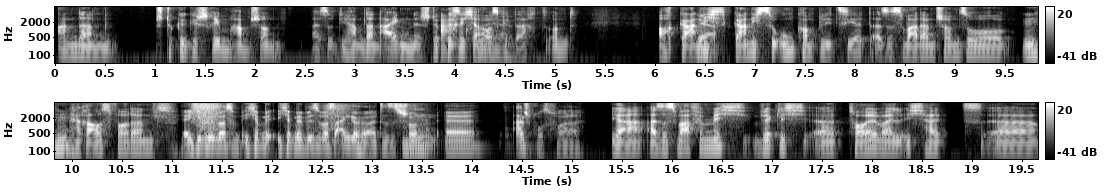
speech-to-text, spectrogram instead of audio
anderen Stücke geschrieben haben schon. Also die haben dann eigene Stücke Ach, sicher cool, ausgedacht ja. und auch gar nicht, ja. gar nicht so unkompliziert. Also es war dann schon so mhm. herausfordernd. Ja, ich habe mir was, ich habe mir, ich habe mir ein bisschen was angehört. Das ist schon mhm. äh, anspruchsvoller. Ja, also es war für mich wirklich äh, toll, weil ich halt äh,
